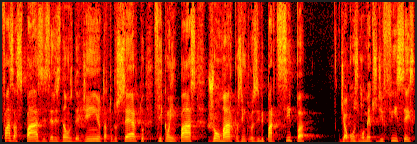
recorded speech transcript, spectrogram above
faz as pazes, eles dão os dedinhos, está tudo certo, ficam em paz, João Marcos inclusive participa de alguns momentos difíceis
